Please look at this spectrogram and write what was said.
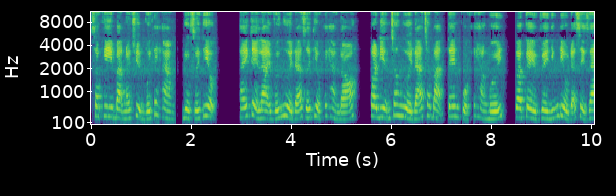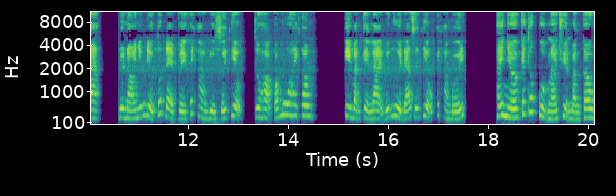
Sau khi bạn nói chuyện với khách hàng được giới thiệu, hãy kể lại với người đã giới thiệu khách hàng đó, gọi điện cho người đã cho bạn tên của khách hàng mới và kể về những điều đã xảy ra. Luôn nói những điều tốt đẹp về khách hàng được giới thiệu, dù họ có mua hay không. Khi bạn kể lại với người đã giới thiệu khách hàng mới, hãy nhớ kết thúc cuộc nói chuyện bằng câu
